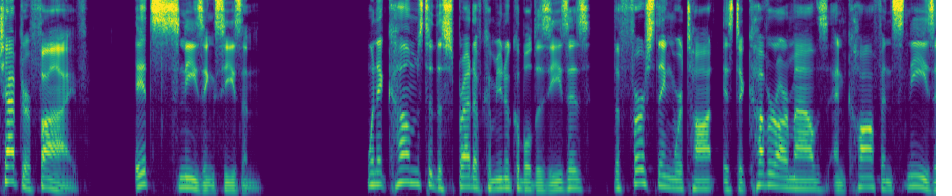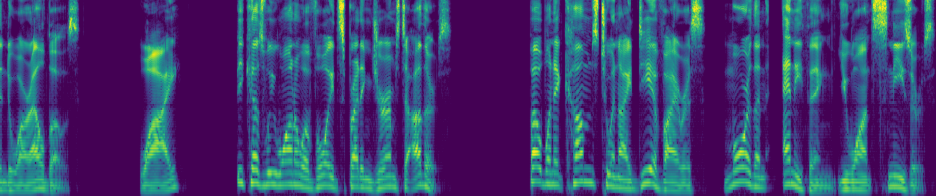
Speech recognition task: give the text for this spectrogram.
Chapter 5 It's Sneezing Season. When it comes to the spread of communicable diseases, the first thing we're taught is to cover our mouths and cough and sneeze into our elbows. Why? Because we want to avoid spreading germs to others. But when it comes to an idea virus, more than anything, you want sneezers.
